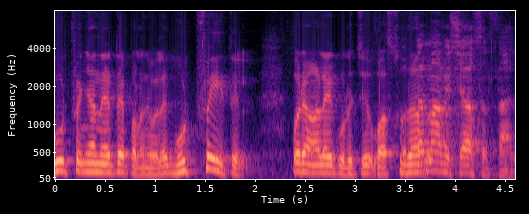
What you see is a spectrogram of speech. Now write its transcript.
ഗുഡ് ഫെയ്ത്ത് ഞാൻ നേരത്തെ പറഞ്ഞ പോലെ ഗുഡ് ഫെയ്ത്തിൽ ഒരാളെക്കുറിച്ച് വസ്തുത വിശ്വാസത്താൽ.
